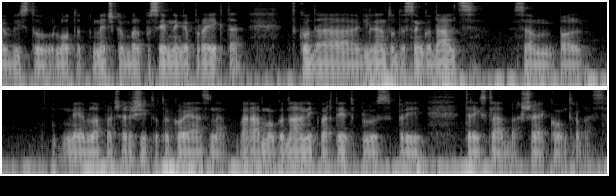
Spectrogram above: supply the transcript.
v bistvu lotiti mečka bolj posebnega projekta. Tako da, glede na to, da sem godalec, sem bolj mi je bila pač rešitev tako jasna. Rabimo godalni kvartet, plus pri treh skladbah še kontrabas.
